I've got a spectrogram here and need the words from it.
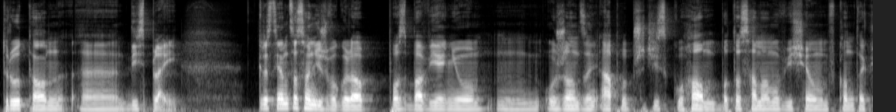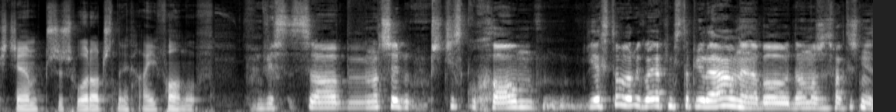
True Tone Display. Krystian, co sądzisz w ogóle o pozbawieniu mm, urządzeń Apple przycisku Home, bo to samo mówi się w kontekście przyszłorocznych iPhone'ów. Wiesz co, znaczy przycisku Home jest to w jakimś stopniu realne, no bo no, może faktycznie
